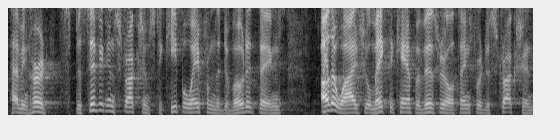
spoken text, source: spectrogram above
having heard specific instructions to keep away from the devoted things, otherwise you'll make the camp of Israel a thing for destruction,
